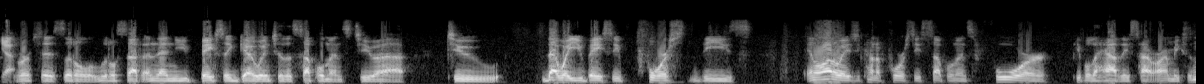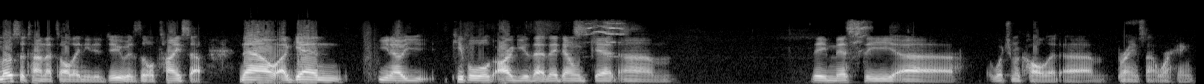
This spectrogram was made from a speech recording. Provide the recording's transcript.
Yeah. versus little little stuff, and then you basically go into the supplements to uh, to that way you basically force these. In a lot of ways, you kind of force these supplements for people to have these type of army because most of the time that's all they need to do is little tiny stuff. Now, again, you know, you, people will argue that they don't get. Um, they miss the uh, what you call it. Um, brain's not working.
